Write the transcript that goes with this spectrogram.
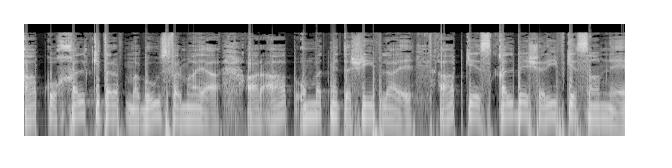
آپ کو خلق کی طرف مبوس فرمایا اور آپ امت میں تشریف لائے۔ آپ کے اس قلب شریف کے سامنے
